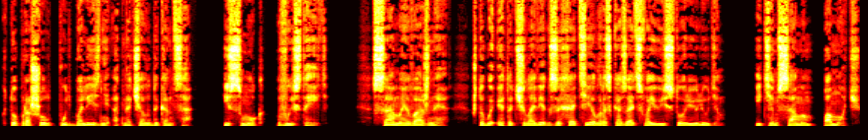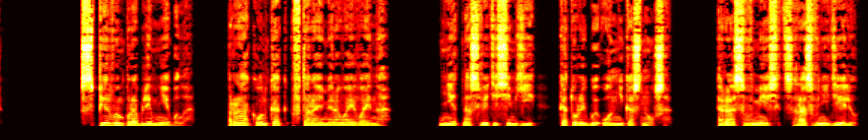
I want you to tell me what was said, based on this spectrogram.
кто прошел путь болезни от начала до конца и смог выстоять. Самое важное, чтобы этот человек захотел рассказать свою историю людям и тем самым помочь. С первым проблем не было. Рак, он как Вторая мировая война. Нет на свете семьи, которой бы он не коснулся. Раз в месяц, раз в неделю,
